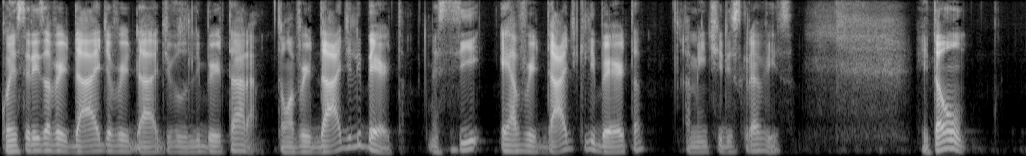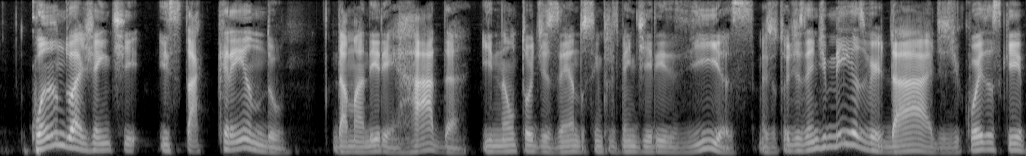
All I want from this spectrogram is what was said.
conhecereis a verdade, a verdade vos libertará. Então a verdade liberta. Mas se é a verdade que liberta, a mentira escraviza. Então, quando a gente está crendo da maneira errada, e não estou dizendo simplesmente de heresias, mas eu estou dizendo de meias verdades, de coisas que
